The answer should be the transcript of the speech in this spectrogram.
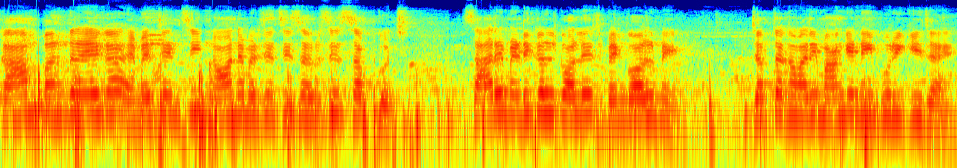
काम बंद रहेगा इमरजेंसी नॉन इमरजेंसी सर्विसेज़ सब कुछ। सारे मेडिकल कॉलेज बंगाल में, जब तक हमारी मांगे नहीं पूरी की जाएँ।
